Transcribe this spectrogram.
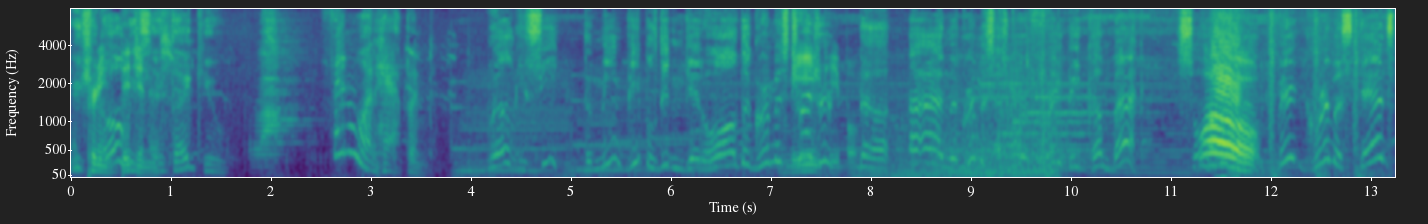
You should pretty indigenous. Say thank you. Then what happened? Well, you see, the mean people didn't get all the Grimace Mean treasure. people. Uh, and the Grimaces were afraid they'd come back. So Whoa. they did a big Grimace dance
